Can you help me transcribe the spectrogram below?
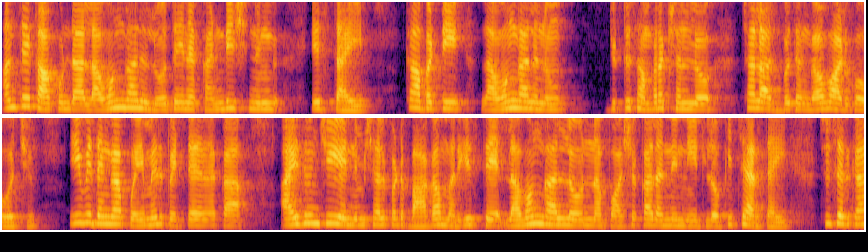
అంతేకాకుండా లవంగాలు లోతైన కండిషనింగ్ ఇస్తాయి. కాబట్టి లవంగాలను జుట్టు సంరక్షణలో చాలా అద్భుతంగా వాడుకోవచ్చు. ఈ విధంగా పొయ్యి మీద పెట్టాక ఐదు నుంచి ఏడు నిమిషాల పాటు బాగా మరిగిస్తే లవంగాల్లో ఉన్న పోషకాలన్నీ నీటిలోకి చేరతాయి. చూసారుగా?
